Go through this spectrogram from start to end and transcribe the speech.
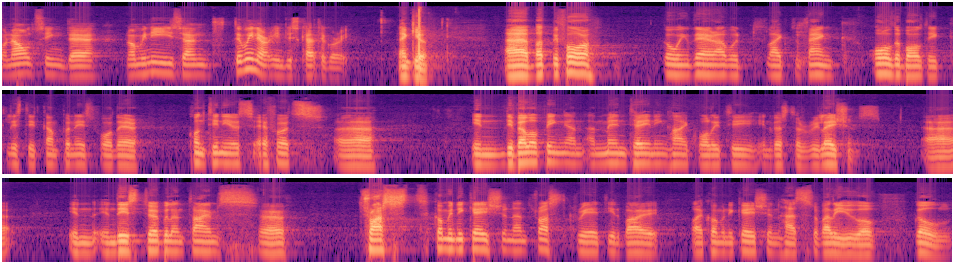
announcing the nominees and the winner in this category. Thank you. Uh, but before going there, I would like to thank all the Baltic listed companies for their continuous efforts uh, in developing and, and, maintaining high quality investor relations. Uh, in, in these turbulent times, uh, trust, communication, and trust created by, by communication has a value of gold.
